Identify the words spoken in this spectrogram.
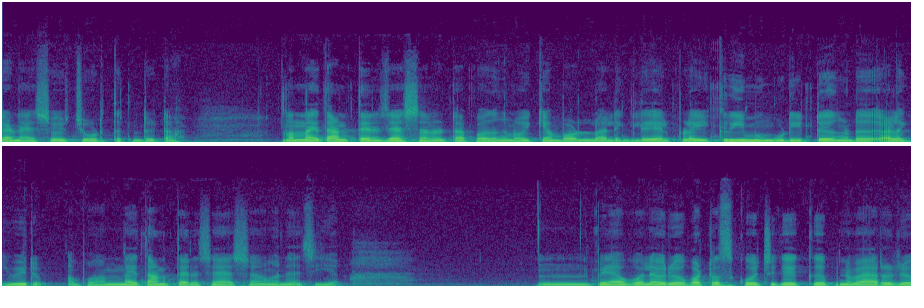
ഗണേശ ഒഴിച്ച് കൊടുത്തിട്ടുണ്ട് കേട്ടോ നന്നായി തണുത്തതിന് ശേഷമാണ് കേട്ടോ അപ്പോൾ അതിങ്ങനെ ഒഴിക്കാൻ പാടുള്ളൂ. അല്ലെങ്കിൽ ചിലപ്പോൾ ഈ ക്രീമും കൂടിയിട്ട് ഇങ്ങോട്ട് ഇളകി വരും. അപ്പോൾ നന്നായി തണുത്തതിന് ശേഷം അങ്ങനെ ചെയ്യാം. പിന്നെ അതുപോലെ ഒരു ബട്ടർ സ്കോച്ച് കേക്ക് പിന്നെ വേറൊരു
